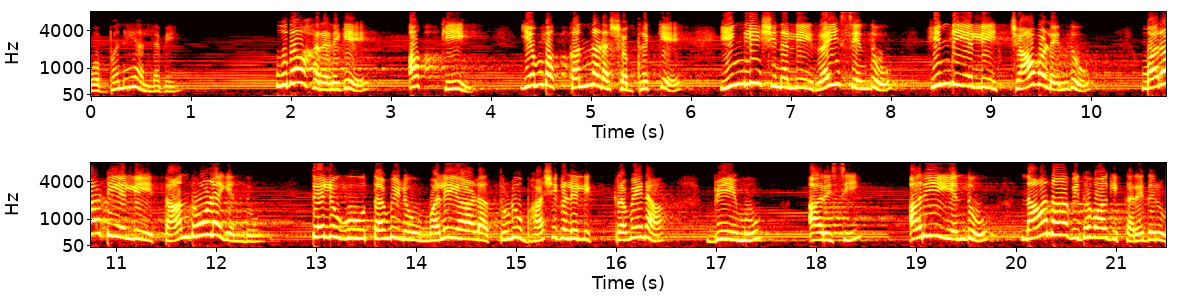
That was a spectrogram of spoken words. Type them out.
ಒಬ್ಬನೇ ಅಲ್ಲವೇ? ಉದಾಹರಣೆಗೆ ಅಕ್ಕಿ ಎಂಬ ಕನ್ನಡ ಶಬ್ದಕ್ಕೆ ಇಂಗ್ಲಿಶಿನಲ್ಲಿ ರೈಸ್ ಎಂದು, ಹಿಂದಿಯಲ್ಲಿ ಚಾವಳೆಂದು, ಮರಾಠಿಯಲ್ಲಿ ತಾಂದೋಳ ಎಂದು ತೆಲುಗು, ತಮಿಳು, ಮಲಯಾಳ, ತುಳು ಭಾಷೆಗಳಲ್ಲಿ ಕ್ರಮೇಣ ಭೀಮು, ಅರಿಸಿ, ಅರಿ ಎಂದು ನಾನಾ ವಿಧವಾಗಿ ಕರೆದರೂ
